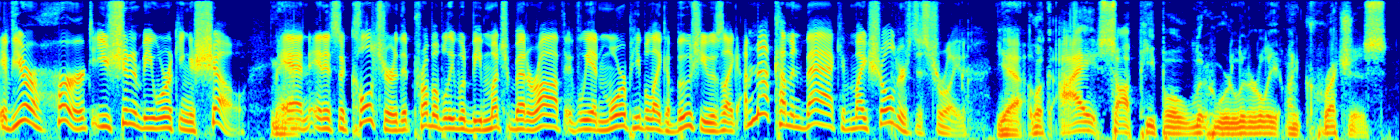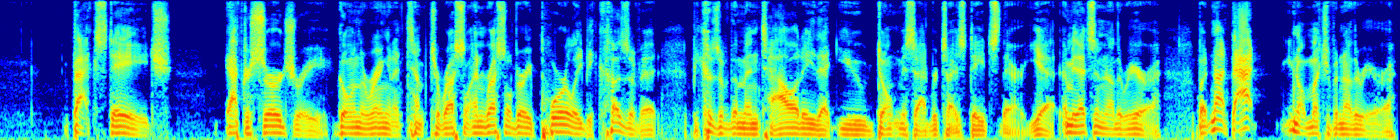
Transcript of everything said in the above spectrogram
if you're hurt, you shouldn't be working a show. Man. And, and it's a culture that probably would be much better off if we had more people like Ibushi who's like, I'm not coming back if my shoulder's destroyed. Yeah. Look, I saw people who were literally on crutches backstage after surgery, go in the ring and attempt to wrestle and wrestle very poorly because of it, because of the mentality that you don't misadvertise dates there yet. I mean, that's in another era, but not that, you know, much of another era.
